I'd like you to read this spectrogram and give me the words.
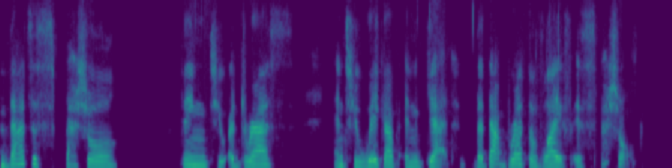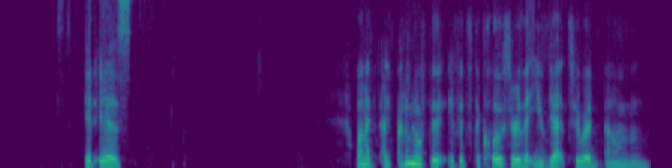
and that's a special thing to address and to wake up and get that that breath of life is special. It is. Well, and I, I, I don't know if the if it's the closer that you get to a um,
